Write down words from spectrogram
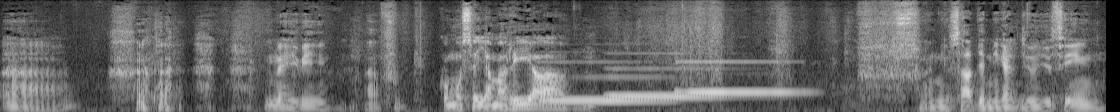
Uh, maybe uh, ¿Cómo se llamaría? a new subject. Miguel, do you think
